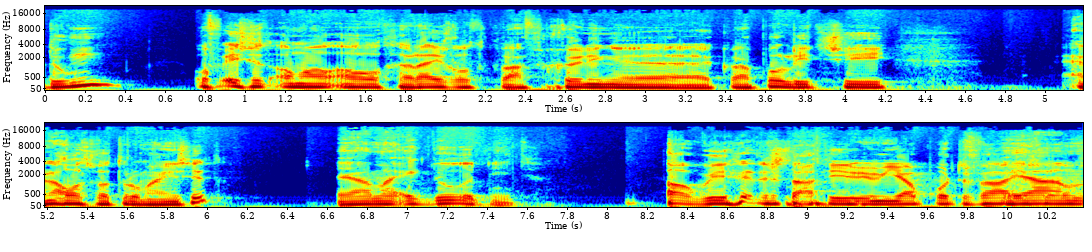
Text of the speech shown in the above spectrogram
doen? Of is het allemaal al geregeld qua vergunningen, qua politie en alles wat eromheen zit? Ja, maar ik doe het niet. Oh, er staat hier in jouw portefeuille Ja,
